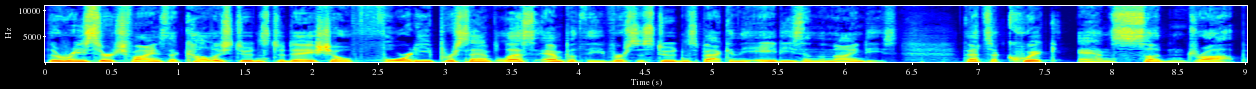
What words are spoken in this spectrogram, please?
The research finds that college students today show 40% less empathy versus students back in the 80s and the 90s. That's a quick and sudden drop.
